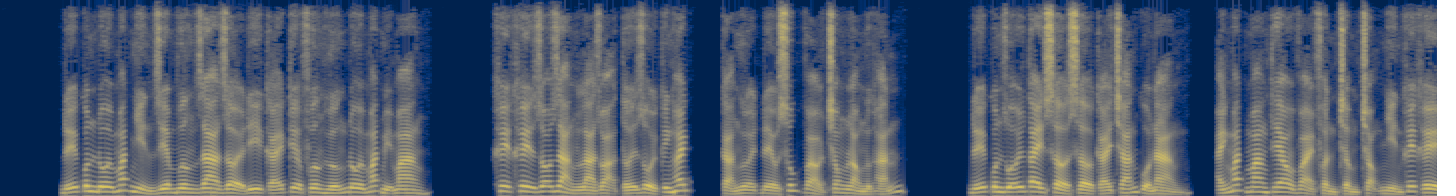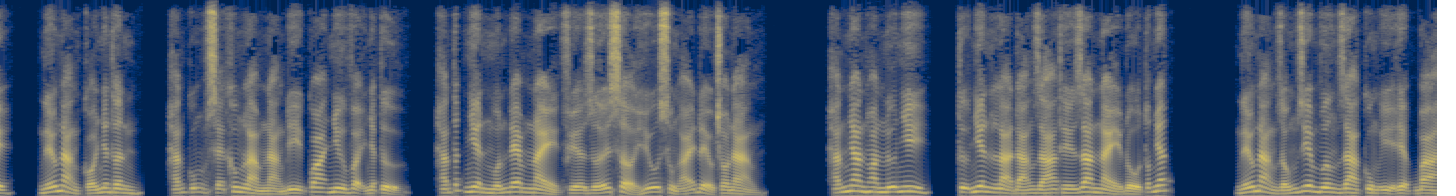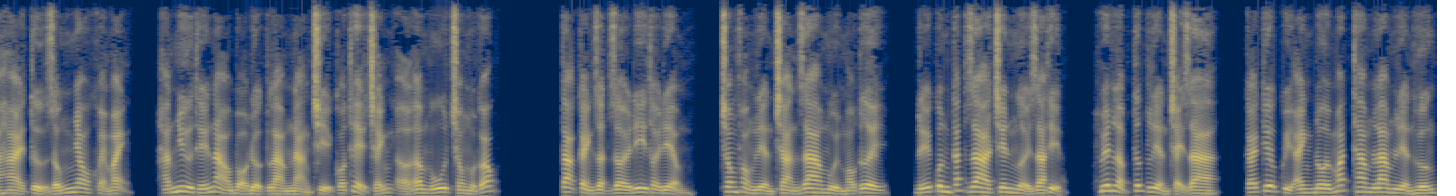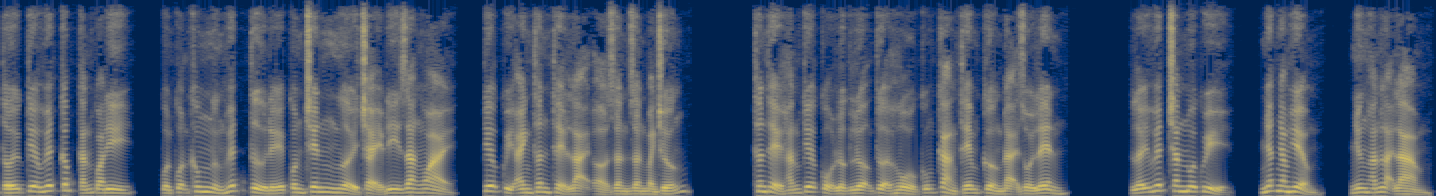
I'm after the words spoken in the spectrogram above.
Đế quân đôi mắt nhìn Diêm Vương ra rời đi cái kia phương hướng đôi mắt mị mang. Khê khê rõ ràng là dọa tới rồi kinh hách, cả người đều xúc vào trong lòng ngực hắn. Đế quân rỗi tay sờ sờ cái chán của nàng, ánh mắt mang theo vài phần trầm trọng nhìn khê khê, nếu nàng có nhân thân, hắn cũng sẽ không làm nàng đi qua như vậy nhật tử, hắn tất nhiên muốn đem này phía dưới sở hữu sủng ái đều cho nàng. Hắn nhan hoan nữ nhi, tự nhiên là đáng giá thế gian này đồ tốt nhất. Nếu nàng giống Diêm Vương ra cùng ỷ hiệp bà hài tử giống nhau khỏe mạnh, hắn như thế nào bỏ được làm nàng chỉ có thể tránh ở âm u trong một góc. Tạ cảnh giật rời đi thời điểm, trong phòng liền tràn ra mùi máu tươi, đế quân cắt ra trên người da thịt, huyết lập tức liền chảy ra, cái kia quỷ anh đôi mắt tham lam liền hướng tới kia huyết cấp cắn qua đi, cuộn cuộn không ngừng huyết từ đế quân trên người chảy đi ra ngoài, kia quỷ anh thân thể lại ở dần dần bành trướng. Thân thể hắn kia cổ lực lượng tựa hồ cũng càng thêm cường đại rồi lên. Lấy huyết chăn nuôi quỷ, nhất nham hiểm, nhưng hắn lại làm.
